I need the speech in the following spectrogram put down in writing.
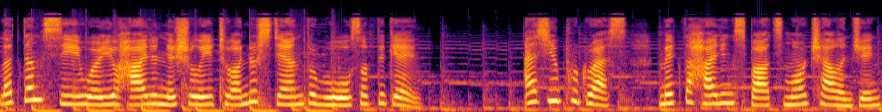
Let them see where you hide initially to understand the rules of the game. As you progress, make the hiding spots more challenging,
